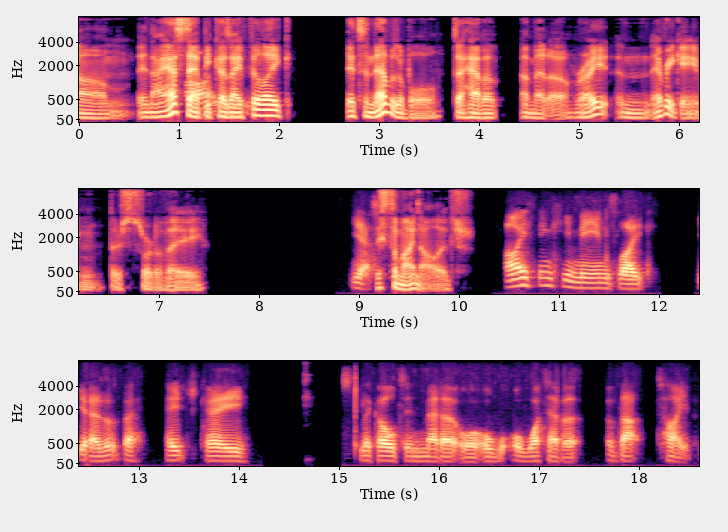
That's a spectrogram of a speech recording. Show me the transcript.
Um, and I ask that because I feel like it's inevitable to have a, a meta, right? In every game, there's sort of a, Yes. at least to my knowledge. I think he means like, yeah, the, the HK slick alt in meta or, or or whatever of that type.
